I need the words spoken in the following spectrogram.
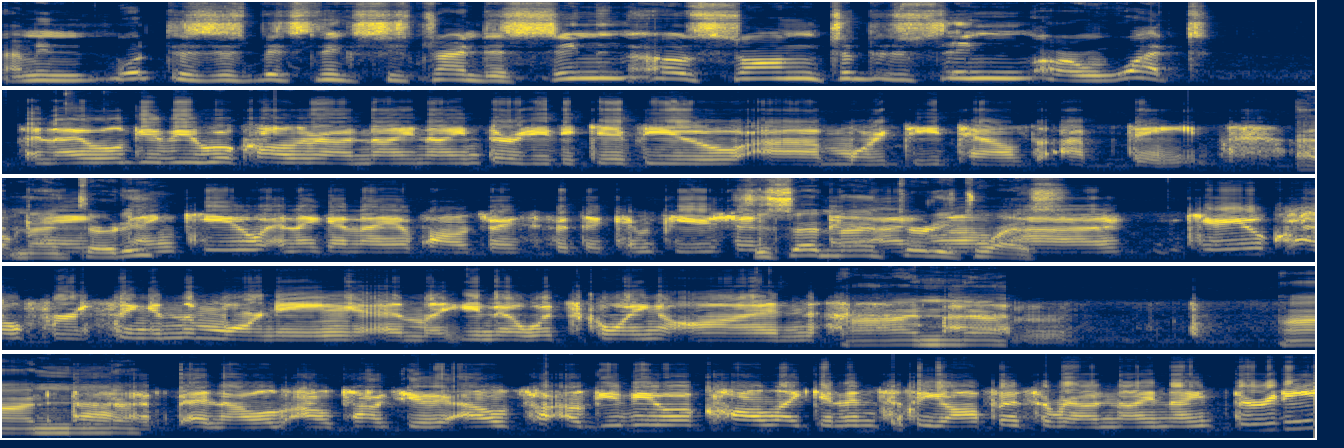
I mean, what does this bitch think? She's trying to sing a song to the sing or what? And I will give you a call around nine nine thirty to give you a more detailed update. At okay? 9:30? Thank you. And again, I apologize for the confusion. She said And 9:30 will, twice. Uh, give you a call first thing in the morning and let you know what's going on. On, Um, on. uh, and I'll I'll talk to you. I'll t- I'll give you a call. I get into the office around nine nine thirty,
